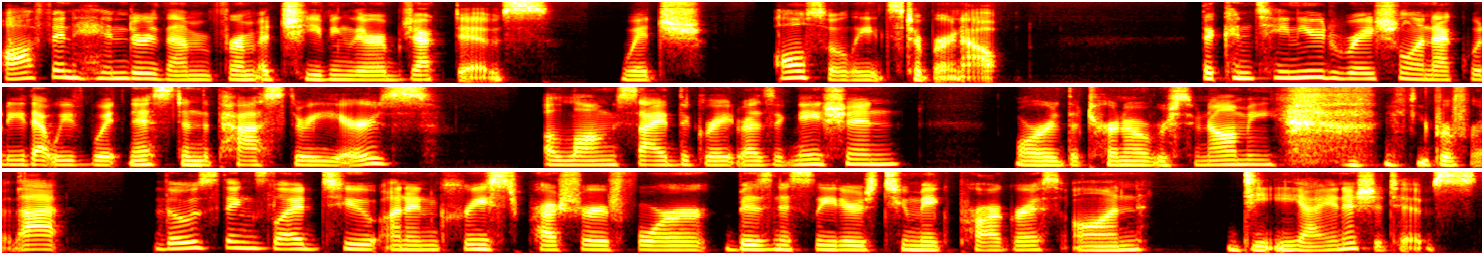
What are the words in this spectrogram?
often hinder them from achieving their objectives, which also leads to burnout. The continued racial inequity that we've witnessed in the past three years, alongside the great resignation or the turnover tsunami, if you prefer that, those things led to an increased pressure for business leaders to make progress on DEI initiatives.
